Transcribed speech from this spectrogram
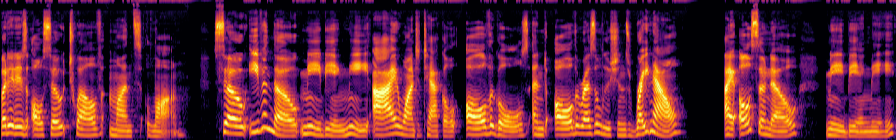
but it is also 12 months long. So, even though me being me, I want to tackle all the goals and all the resolutions right now, I also know, me being me,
